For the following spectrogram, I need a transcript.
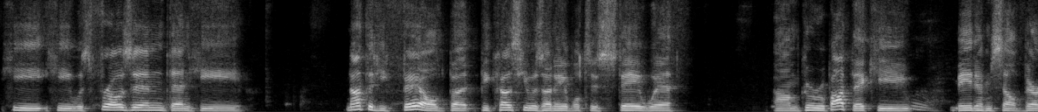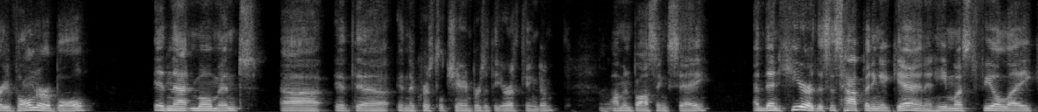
he he was frozen then he not that he failed but because he was unable to stay with um guru Pathik, he Hmm. made himself very vulnerable in that moment uh at the in the crystal chambers at the earth kingdom um in Ba Sing Se. And then here this is happening again and he must feel like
